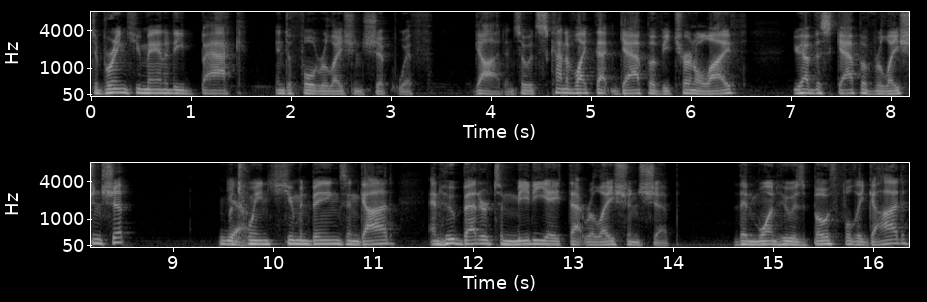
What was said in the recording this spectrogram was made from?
to bring humanity back into full relationship with God. And so it's kind of like that gap of eternal life. You have this gap of relationship yeah. between human beings and God. And who better to mediate that relationship than one who is both fully God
